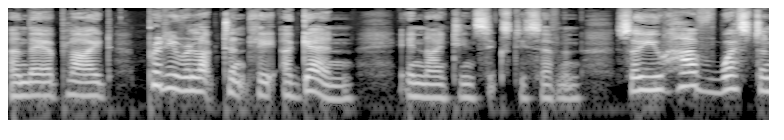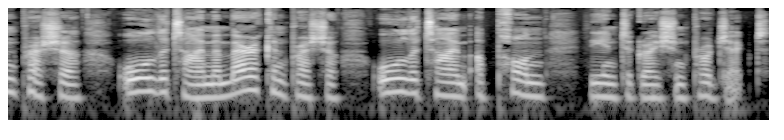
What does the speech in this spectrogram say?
and they applied pretty reluctantly again in 1967. So you have Western pressure all the time, American pressure all the time upon the integration project.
